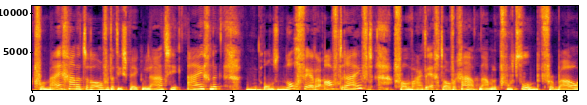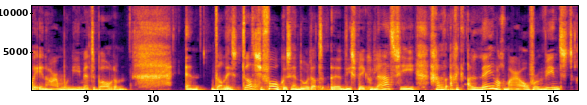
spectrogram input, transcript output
Voor mij gaat het erover dat die speculatie eigenlijk ons nog verder afdrijft van waar het echt over gaat. Namelijk voedsel verbouwen in harmonie met de bodem. En dan is dat je focus. En door dat, uh, die speculatie gaat het eigenlijk alleen nog maar over winst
